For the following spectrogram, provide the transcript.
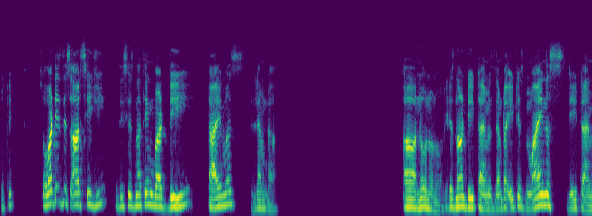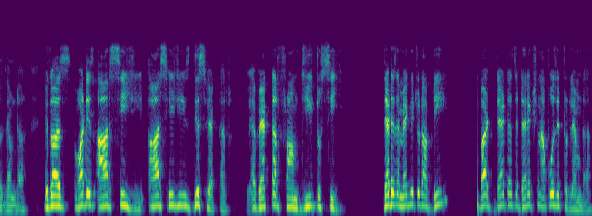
Okay. So what is this RCG? This is nothing but D times lambda. Uh, no, no, no, it is not d times lambda, it is minus d times lambda. Because what is RCG? RCG is this vector, a vector from G to C. That is a magnitude of d, but that has a direction opposite to lambda.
